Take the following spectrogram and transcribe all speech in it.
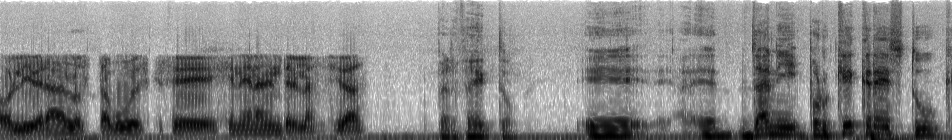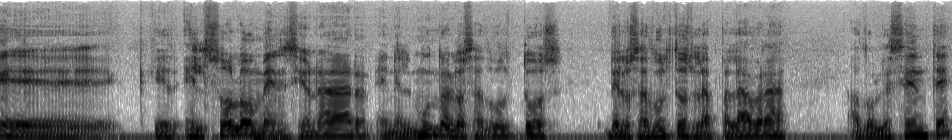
o liberar los tabúes que se generan entre la sociedad. Perfecto. Eh, eh, Dani, ¿por qué crees tú que, que el solo mencionar en el mundo de los adultos, de los adultos la palabra adolescente,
